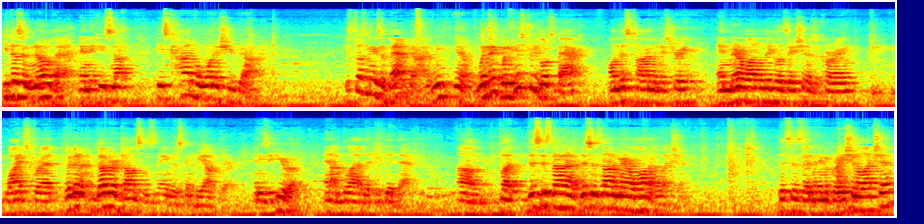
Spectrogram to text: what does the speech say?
He doesn't know that, and he's not, he's kind of a one-issue guy. This doesn't mean he's a bad guy. I mean, you know, when, they, when history looks back on this time in history, and marijuana legalization is occurring widespread, they're gonna, Governor Johnson's name is gonna be out there, and he's a hero, and I'm glad that he did that. Um, but this is not a, this is not a marijuana election. This is an immigration election.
